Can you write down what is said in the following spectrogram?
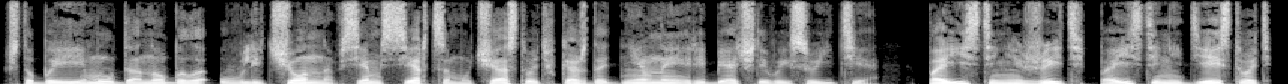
чтобы ему дано было увлеченно всем сердцем участвовать в каждодневной ребячливой суете. Поистине жить, поистине действовать,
